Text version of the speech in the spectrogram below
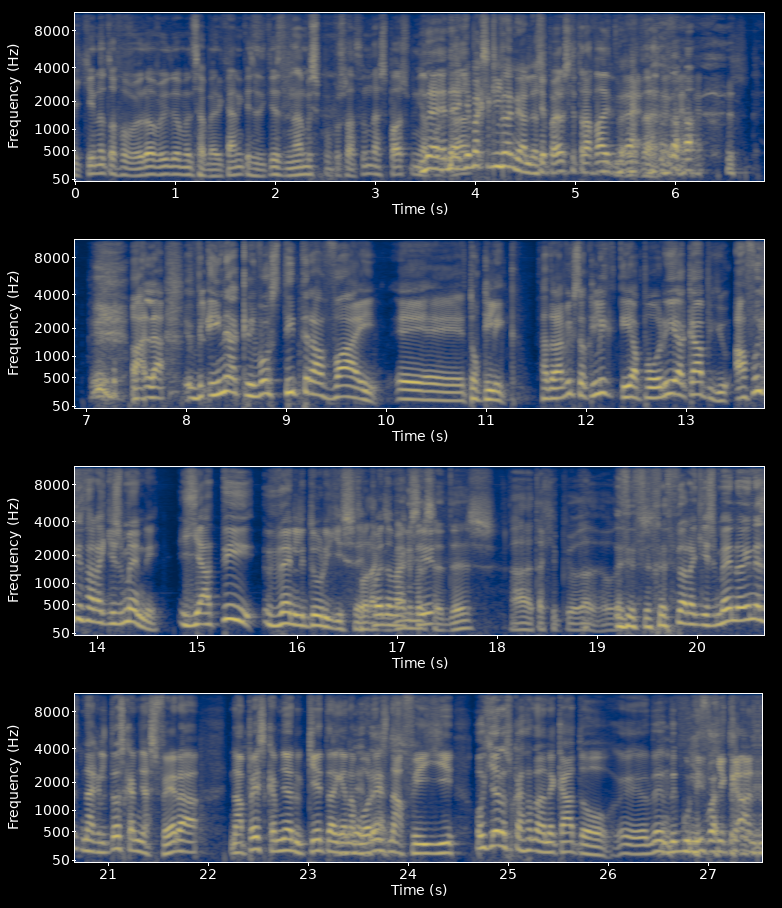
Εκείνο το φοβερό βίντεο με τις Αμερικάνικες ειδικέ δυνάμεις που προσπαθούν να σπάσουν μια ναι, πόρτα. ναι, και πάει ξεκλειδώνει ο άλλο. Και πάει και τραβάει την πόρτα. Αλλά είναι ακριβώς τι τραβάει ε, το κλικ. Θα τραβήξει το κλικ η απορία κάποιου, αφού είχε θωρακισμένη. Γιατί δεν λειτουργήσε. Που εν τω Θωρακισμένη μεταξύ, Mercedes. Άρα τα έχει πει ο Δάδε. ο Δάδε. θωρακισμένο είναι να γλιτώσεις καμιά σφαίρα, να πέσεις καμιά ρουκέτα για να Ναι, μπορέσεις εντάξει. να φύγει. Όχι άλλος που καθόταν κάτω, ε, δεν, δεν κουνήθηκε Το- καν.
